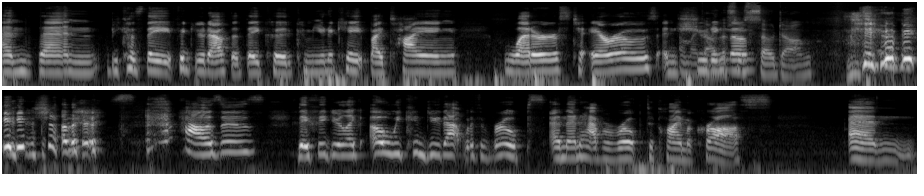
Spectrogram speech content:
And then, because they figured out that they could communicate by tying letters to arrows and oh shooting God, them so dumb to each other's houses, they figure like, oh, we can do that with ropes and then have a rope to climb across. And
